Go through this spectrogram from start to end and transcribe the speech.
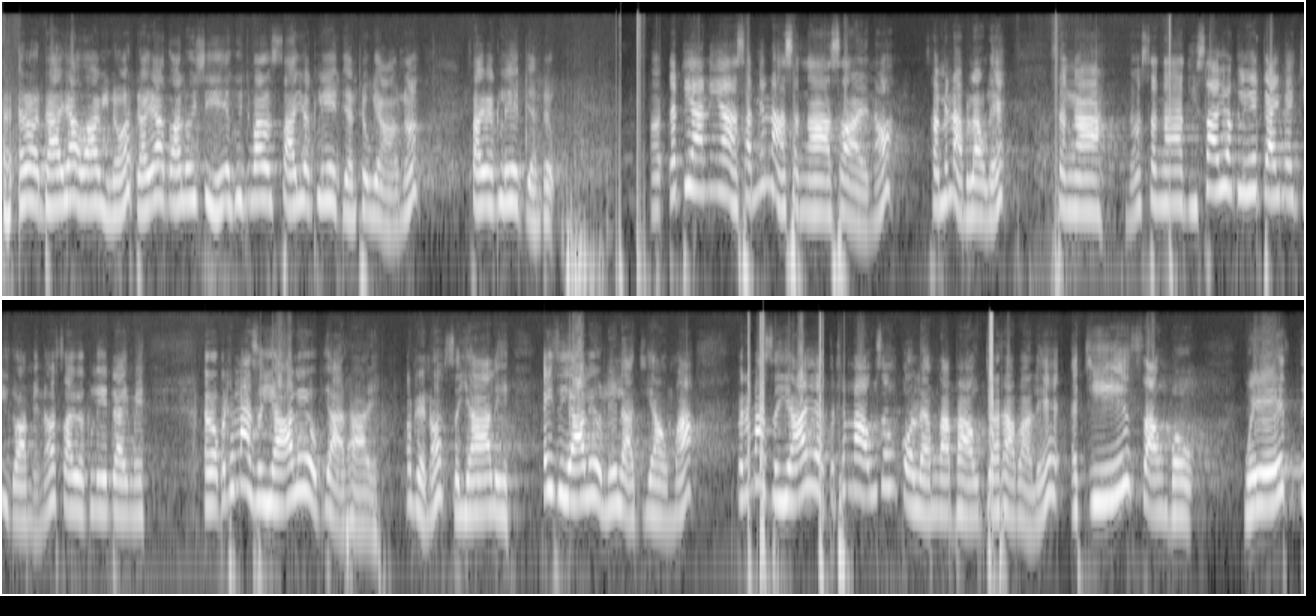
အဲ့တော့ဒါရသွားပြီနော်ဒါရသွားလို့ရှိရင်အခုကျမတို့စာရွက်ကလေးပြန်ထုတ်ရအောင်နော်စာရွက်ကလေးပြန်ထုတ်တတိယနေ့ကစာမျက်နှာ15စာရယ်နော်စာမျက်နှာဘယ်လောက်လဲ15နော်15ဒီစာရွက်ကလေးအတိုင်းပဲကြည့်သွားမယ်နော်စာရွက်ကလေးအတိုင်းပဲအဲ့တော့ပထမဇရာလေးကိုပြထားတယ်ဟုတ်တယ်နော်ဇရာလေးအဲ့ဇရာလေးကိုလေ့လာကြည့်အောင်ပါပထမဇရာရဲ့ပထမဦးဆုံး column ကဘာကိုပြထားပါလဲအကျဉ်းဆောင်ဖို့ ဝေတ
